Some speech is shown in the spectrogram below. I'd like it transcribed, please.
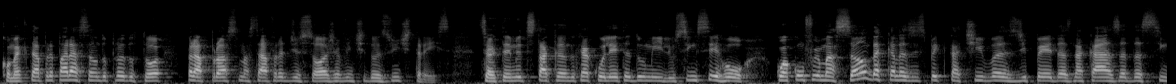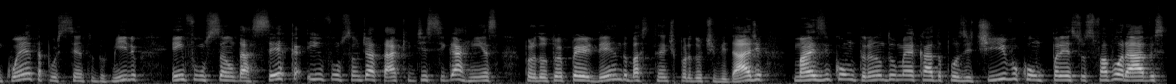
como é que está a preparação do produtor para a próxima safra de soja 22-23. O Artemio destacando que a colheita do milho se encerrou com a confirmação daquelas expectativas de perdas na casa das 50% do milho, em função da seca e em função de ataque de cigarrinhas, produtor perdendo bastante produtividade, mas encontrando um mercado positivo com preços favoráveis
